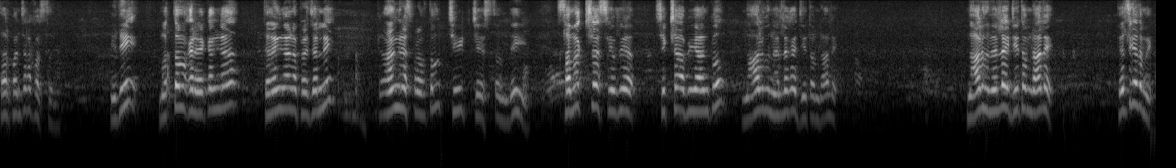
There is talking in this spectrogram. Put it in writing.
సర్పంచులకు వస్తుంది. ఇది మొత్తం ఒక రకంగా తెలంగాణ ప్రజల్ని కాంగ్రెస్ ప్రభుత్వం చీట్ చేస్తుంది. సమక్ష శిబి- శిక్షా అభియాన్కు నాలుగు నెలలుగా జీతం రాలే. నాలుగు నెలలుగా జీతం రాలే. తెలుసు కదా మీకు?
